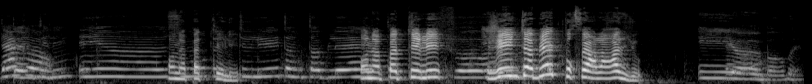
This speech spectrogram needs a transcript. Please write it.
D'accord. télé? Et euh, On n'a sinon, pas de t'as une télé. t'as une tablette. On n'a pas de télé. J'ai une tablette pour faire la radio. Et euh, bah ouais,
